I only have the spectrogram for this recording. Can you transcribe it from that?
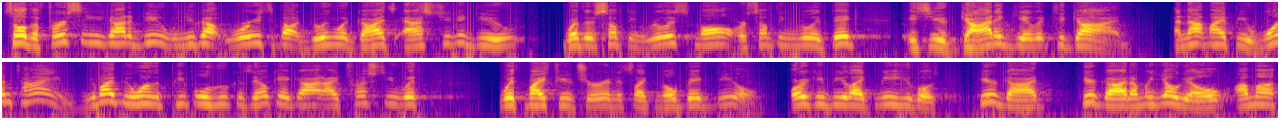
So, the first thing you got to do when you got worries about doing what God's asked you to do, whether something really small or something really big, is you got to give it to God. And that might be one time. You might be one of the people who can say, okay, God, I trust you with, with my future, and it's like no big deal. Or you can be like me who goes, here, God, here, God, I'm a yo yo. I'm a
